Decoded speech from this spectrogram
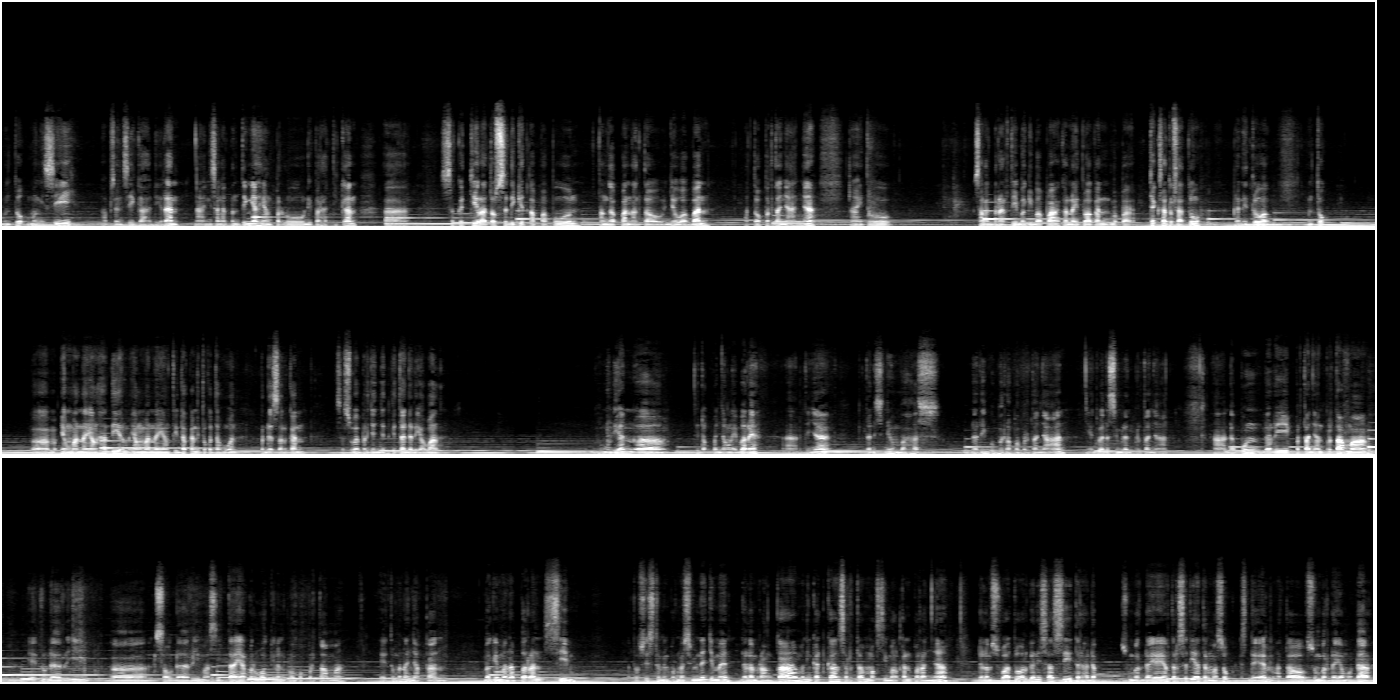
untuk mengisi absensi kehadiran. Nah, ini sangat penting ya yang perlu diperhatikan uh, sekecil atau sedikit apa pun tanggapan atau jawaban atau pertanyaannya. Nah, itu sangat berarti bagi Bapak karena itu akan Bapak cek satu-satu dan itu untuk uh, yang mana yang hadir, yang mana yang tidak kan itu ketahuan berdasarkan sesuai perjanjian kita dari awal. Kemudian uh, tidak panjang lebar ya, artinya kita di sini membahas dari beberapa pertanyaan, yaitu ada 9 pertanyaan. Nah, adapun dari pertanyaan pertama yaitu dari uh, saudari Masita ya perwakilan kelompok pertama yaitu menanyakan bagaimana peran SIM atau Sistem Informasi Manajemen dalam rangka meningkatkan serta memaksimalkan perannya dalam suatu organisasi terhadap sumber daya yang tersedia termasuk SDM atau sumber daya modal.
